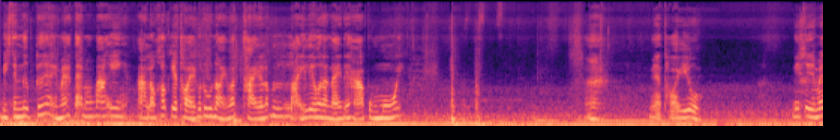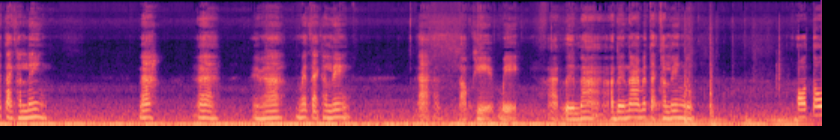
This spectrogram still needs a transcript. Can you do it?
เบรกจะหนึบด้วยเห็นไหมแตะบางๆเองอะลองเข้าเกียร์ถอยก็ดูหน่อยว่าไถแล้วมันไหลเร็วขนาดไหนเดี๋ยวหาปุ่มโม้ย อะเนี่ยถอยอยู่ นี่คือยังไม่แตะคันเร่ง นะอ่าเห็นไหมไม่แตะคันเร่ง อะโอเคเบรกอะเดินหน้าอะเดินหน้าไม่แตะคันเร่งดูออโต้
